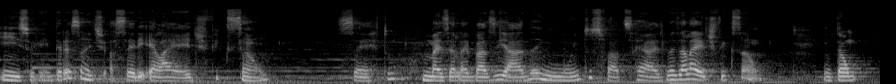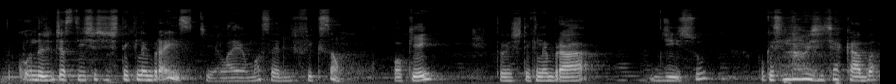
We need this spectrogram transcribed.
E isso é que é interessante. A série ela é de ficção, certo? Mas ela é baseada em muitos fatos reais, mas ela é de ficção. Então, quando a gente assiste, a gente tem que lembrar isso, que ela é uma série de ficção, ok? Então a gente tem que lembrar disso, porque senão a gente acaba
